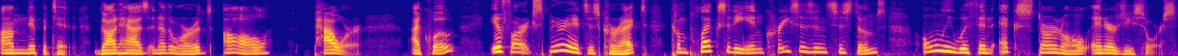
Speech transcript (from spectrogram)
omnipotent. God has, in other words, all power. I quote, if our experience is correct, complexity increases in systems only with an external energy source,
